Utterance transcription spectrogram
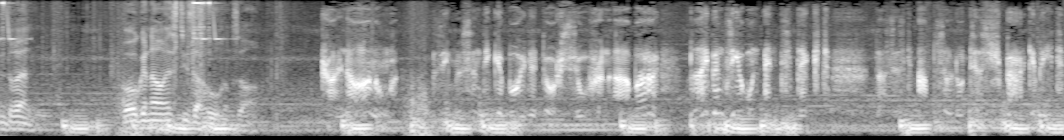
Drin. Wo genau ist dieser Hurensohn? Keine Ahnung. Sie müssen die Gebäude durchsuchen, aber bleiben Sie unentdeckt. Das ist absolutes Sperrgebiet.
